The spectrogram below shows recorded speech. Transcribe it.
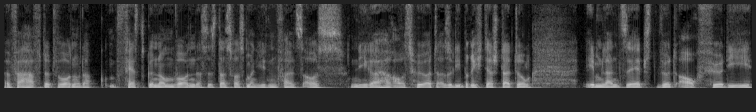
äh, verhaftet worden oder festgenommen worden. Das ist das, was man jedenfalls aus Niger heraus hört. Also die Berichterstattung im Land selbst wird auch für die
